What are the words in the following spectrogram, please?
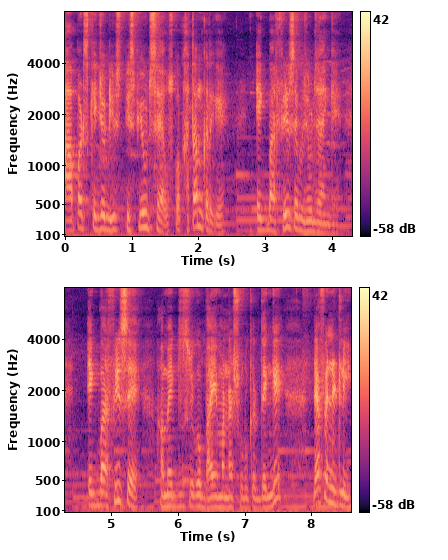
आपस के जो डिस्प्यूट्स है, उसको ख़त्म करके एक बार फिर से जुड़ जाएँगे एक बार फिर से हम एक दूसरे को भाई मानना शुरू कर देंगे। डेफिनेटली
